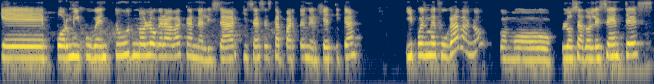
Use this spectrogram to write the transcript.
que por mi juventud no lograba canalizar quizás esta parte energética y pues me fugaba, ¿no? Como los adolescentes,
